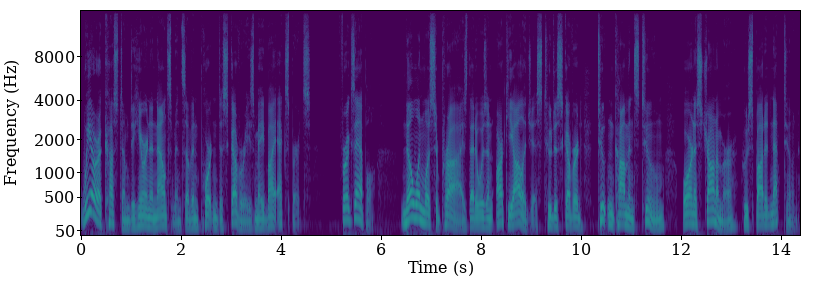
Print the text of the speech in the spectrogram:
We are accustomed to hearing announcements of important discoveries made by experts. For example, no one was surprised that it was an archaeologist who discovered Tutankhamun's tomb or an astronomer who spotted Neptune.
